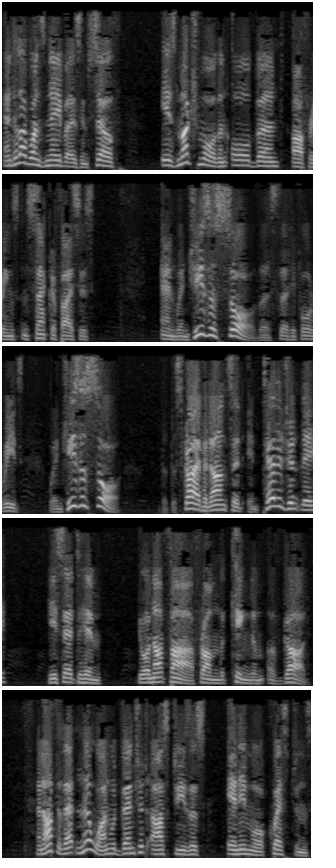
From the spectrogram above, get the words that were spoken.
and to love one's neighbor as himself, is much more than all burnt offerings and sacrifices. And when Jesus saw, verse 34 reads, when Jesus saw that the scribe had answered intelligently, he said to him, You're not far from the kingdom of God. And after that, no one would venture to ask Jesus any more questions.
